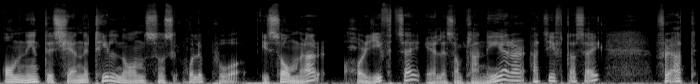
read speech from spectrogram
om ni inte känner till någon som håller på i somrar, har gift sig eller som planerar att gifta sig. För att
